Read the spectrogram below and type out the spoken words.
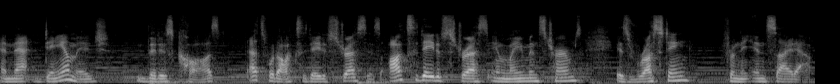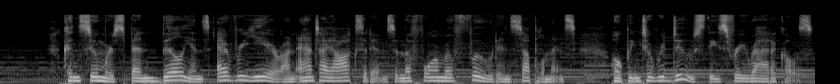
and that damage that is caused. That's what oxidative stress is. Oxidative stress, in layman's terms, is rusting from the inside out. Consumers spend billions every year on antioxidants in the form of food and supplements, hoping to reduce these free radicals.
